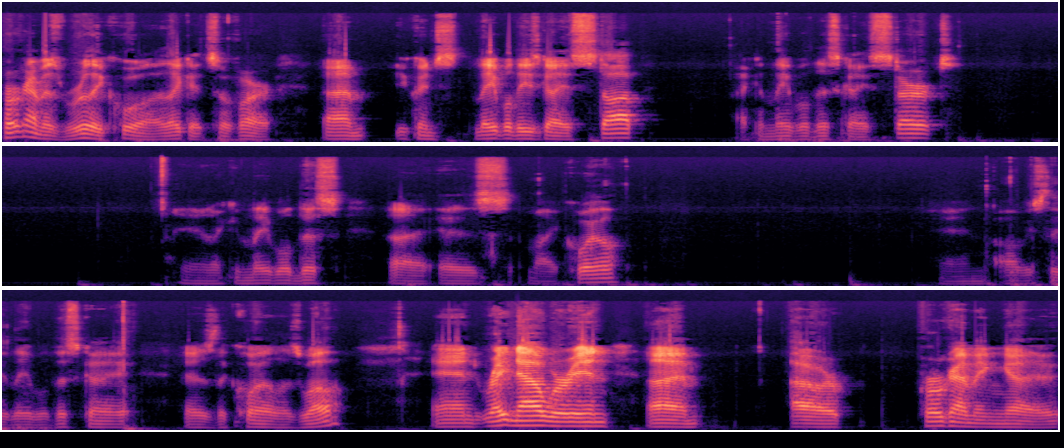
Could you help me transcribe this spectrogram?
program is really cool. I like it so far. Um, you can label these guys stop. I can label this guy start. And I can label this uh, as my coil. Obviously label this guy as the coil as well. And right now we're in um, our programming uh,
